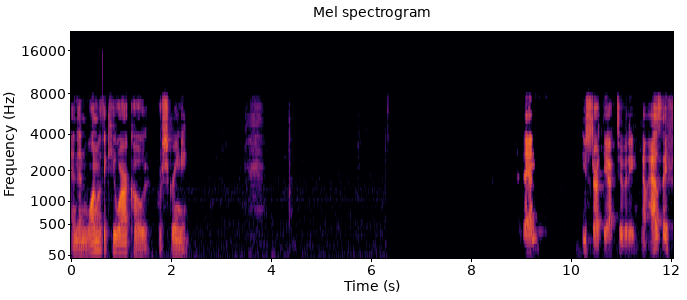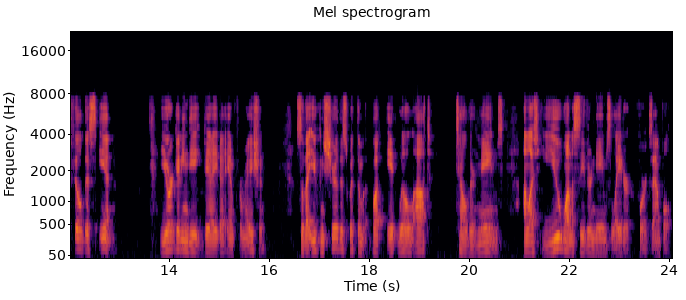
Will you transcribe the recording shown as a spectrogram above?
and then one with a QR code for screening. Then you start the activity. Now, as they fill this in, you're getting the data information so that you can share this with them, but it will not tell their names unless you want to see their names later, for example.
